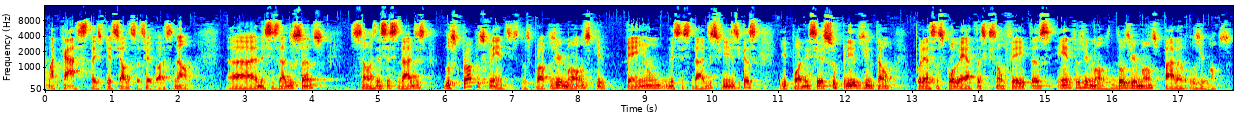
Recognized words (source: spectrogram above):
uma casta especial de sacerdotes. Não. Ah, a necessidade dos santos são as necessidades dos próprios crentes, dos próprios irmãos que tenham necessidades físicas e podem ser supridos, então, por essas coletas que são feitas entre os irmãos, dos irmãos para os irmãos.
